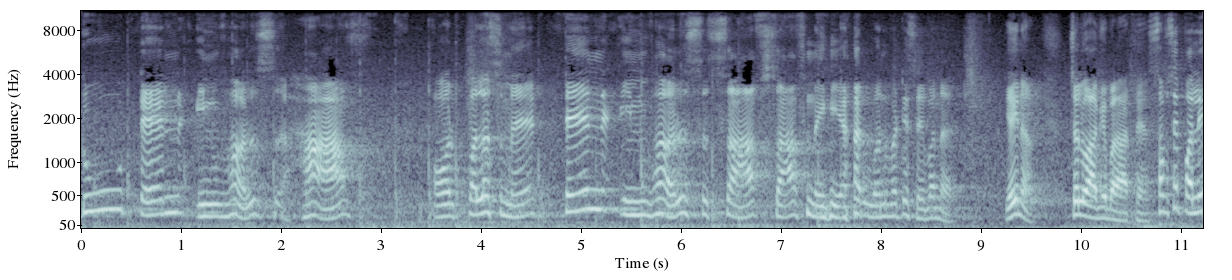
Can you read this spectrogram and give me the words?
टू टेन इनवर्स हाफ़ और प्लस में टेन इनवर्स साफ़ साफ़ नहीं यार वन बटे सेवन है। यही ना? चलो आगे बढ़ाते हैं। सबसे पहले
